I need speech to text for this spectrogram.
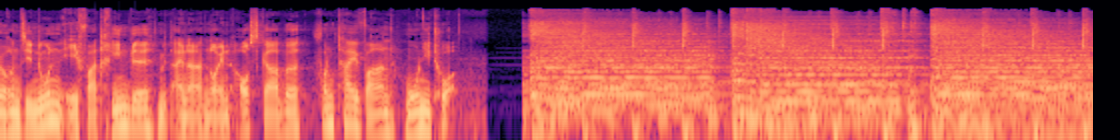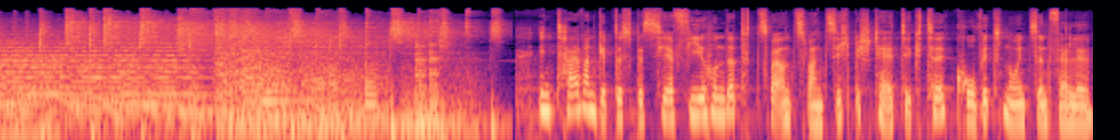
Hören Sie nun Eva Trindl mit einer neuen Ausgabe von Taiwan Monitor. In Taiwan gibt es bisher 422 bestätigte Covid-19-Fälle.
